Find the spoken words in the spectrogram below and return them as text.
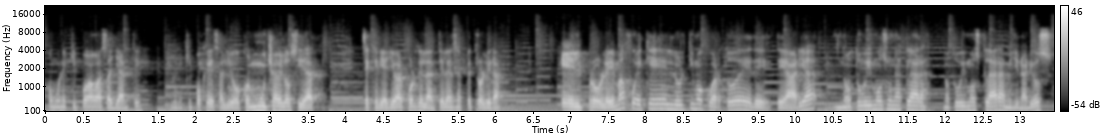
como un equipo avasallante, un equipo que salió con mucha velocidad, se quería llevar por delante a la Alianza Petrolera. El problema fue que el último cuarto de, de, área no tuvimos una clara, no tuvimos clara. Millonarios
